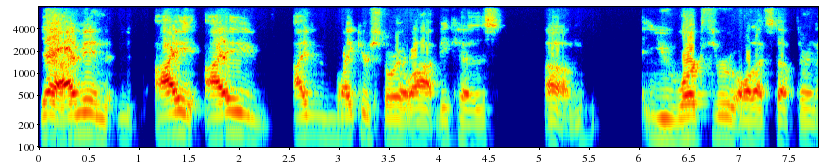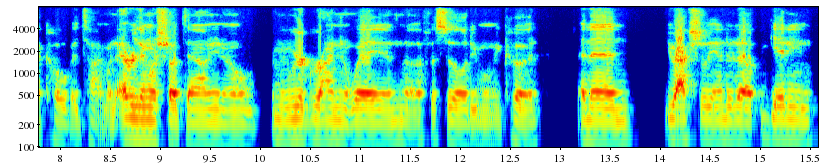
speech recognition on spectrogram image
Yeah, I mean, I I I like your story a lot because um you worked through all that stuff during the COVID time when everything was shut down, you know. I mean, we were grinding away in the facility when we could. And then you actually ended up getting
